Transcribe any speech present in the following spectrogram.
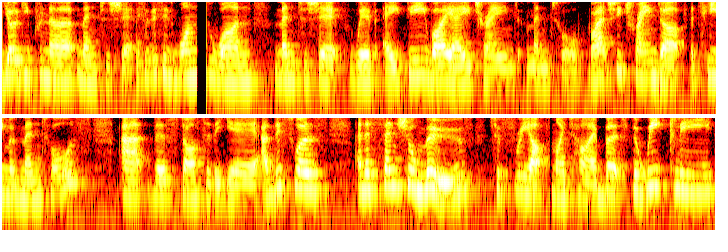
Yogipreneur mentorship. So this is one to one mentorship with a DYA trained mentor. I actually trained up a team of mentors at the start of the year, and this was an essential move to free up my time. But the weekly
